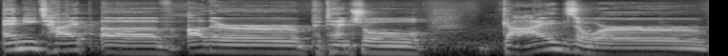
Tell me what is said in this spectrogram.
any type of other potential guides or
